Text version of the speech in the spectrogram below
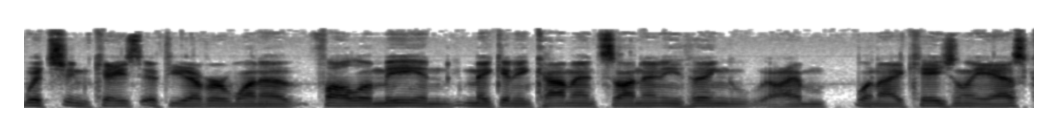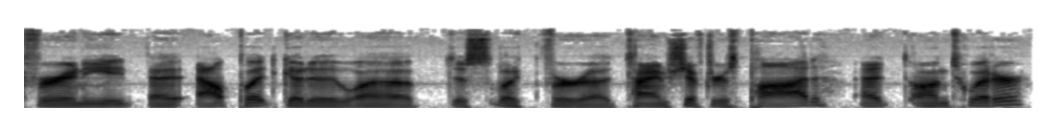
which, in case if you ever want to follow me and make any comments on anything, I'm, when I occasionally ask for any uh, output, go to uh, just look for uh, Time Shifters Pod at, on Twitter.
